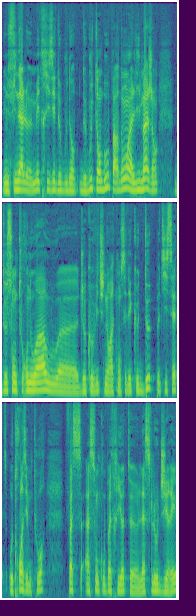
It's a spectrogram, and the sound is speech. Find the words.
Une finale maîtrisée de bout en, bout, pardon, à l'image hein, de son tournoi où euh, Djokovic n'aura concédé que deux petits sets au troisième tour face à son compatriote euh, Laszlo Djere.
